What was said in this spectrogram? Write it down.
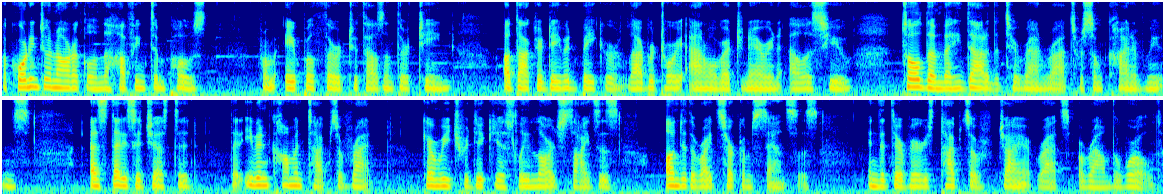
According to an article in the Huffington Post from April 3, 2013, a Dr. David Baker, laboratory animal veterinarian at LSU, told them that he doubted the Tehran rats were some kind of mutants, and studies suggested that even common types of rat can reach ridiculously large sizes under the right circumstances, and that there are various types of giant rats around the world.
